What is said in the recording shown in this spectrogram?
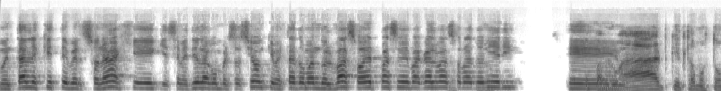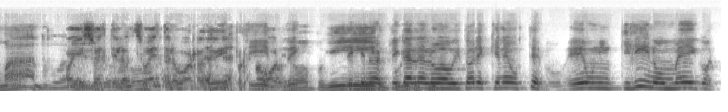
comentarles que este personaje que se metió en la conversación, que me está tomando el vaso, a ver, páseme para acá el vaso, Ratonieri. Es para Eh, probar que estamos tomando. pues, Oye, suéltelo, suéltelo, por Ratoneri, por Sí, favor. de- poquito, Déjenos explicarle a los auditores quién es usted. po. Es un inquilino, un médico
